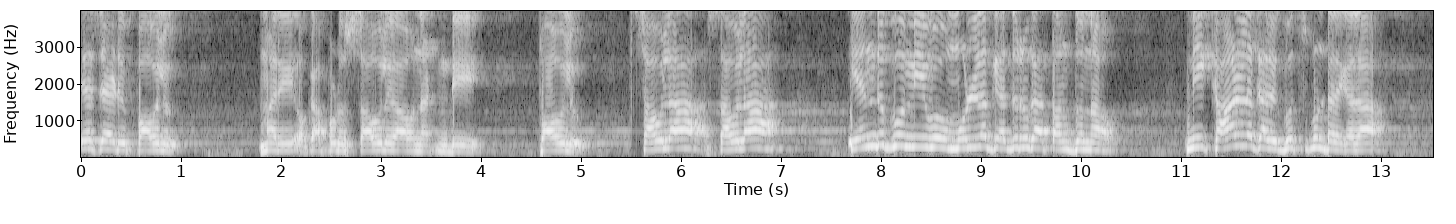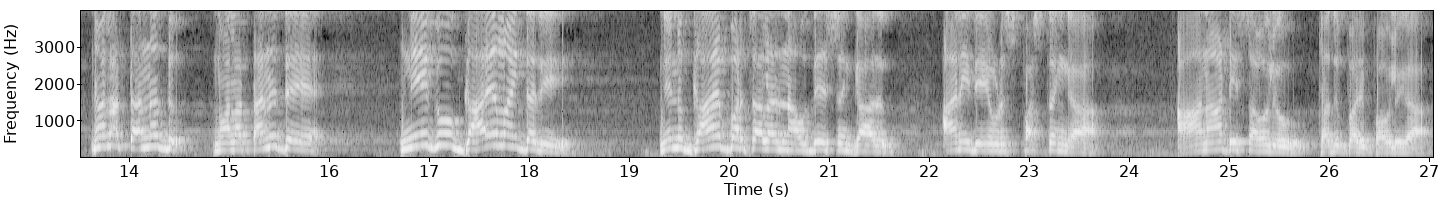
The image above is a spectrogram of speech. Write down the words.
చేశాడు పౌలు. మరి ఒకప్పుడు సౌలుగా ఉన్నటువంటి పౌలు. సౌలా సౌలా ఎందుకు నీవు ముళ్ళకు ఎదురుగా తంతున్నావు? నీ కాళ్ళకు అవి గుచ్చుకుంటుంది కదా? నువ్వు అలా తన్నద్దు. నువ్వు అలా తన్నితే నీకు గాయమవుతుంది నిన్ను గాయపరచాలని నా ఉద్దేశం కాదు అని దేవుడు స్పష్టంగా ఆనాటి సౌలు తదుపరి పౌలుగా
